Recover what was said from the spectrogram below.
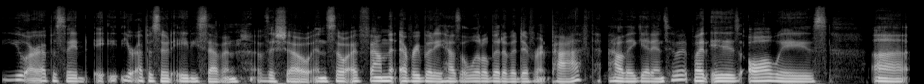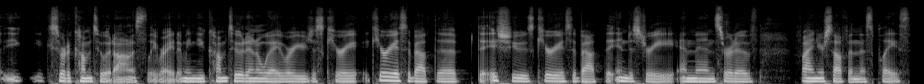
you are episode you're episode 87 of the show and so i've found that everybody has a little bit of a different path how they get into it but it is always uh, you, you sort of come to it honestly right? I mean you come to it in a way where you're just curious curious about the the issues curious about the industry and then sort of find yourself in this place.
